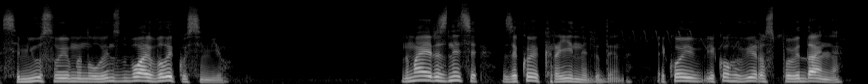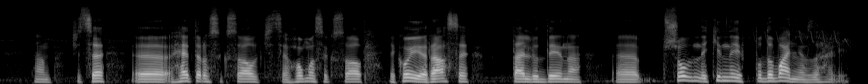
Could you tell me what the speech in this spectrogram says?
сім'ю свою минулу. Він здобуває велику сім'ю. Немає різниці, з якої країни людина, якої, якого віросповідання, там, чи це е, гетеросексуал, чи це гомосексуал, якої раси та людина, е, що, які в неї вподобання взагалі.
